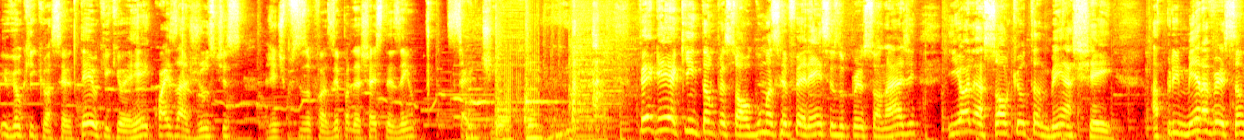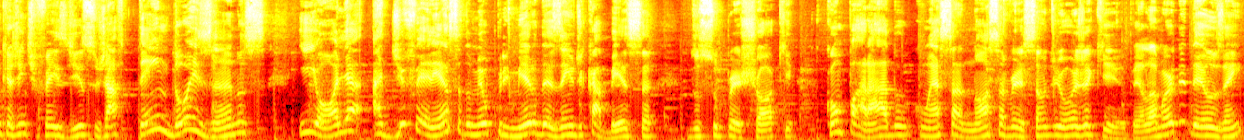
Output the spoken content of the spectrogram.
e ver o que, que eu acertei, o que, que eu errei, quais ajustes a gente precisa fazer pra deixar esse desenho certinho. Peguei aqui então, pessoal, algumas referências do personagem e olha só o que eu também achei. A primeira versão que a gente fez disso já tem dois anos e olha a diferença do meu primeiro desenho de cabeça do Super Choque comparado com essa nossa versão de hoje aqui. Pelo amor de Deus, hein?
